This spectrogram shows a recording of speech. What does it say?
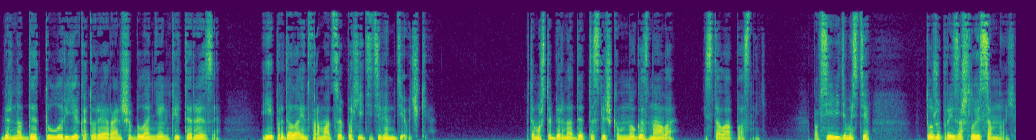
Бернадетту Лурье, которая раньше была нянькой Терезы, и продала информацию похитителям девочки? Потому что Бернадетта слишком много знала и стала опасной. По всей видимости, тоже произошло и со мной.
